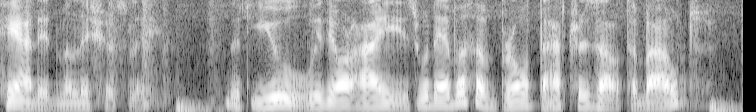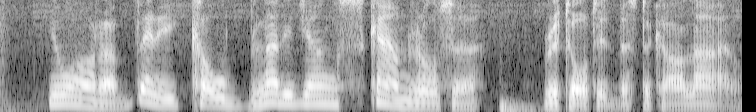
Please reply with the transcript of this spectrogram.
he added maliciously that you, with your eyes, would ever have brought that result about." "You are a very cold blooded young scoundrel, sir," retorted Mr. Carlyle.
